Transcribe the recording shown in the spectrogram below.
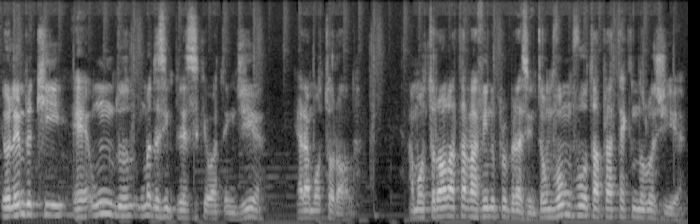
Eu lembro que é, um do, uma das empresas que eu atendia era a Motorola a Motorola estava vindo para o Brasil. Então vamos voltar para a tecnologia.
